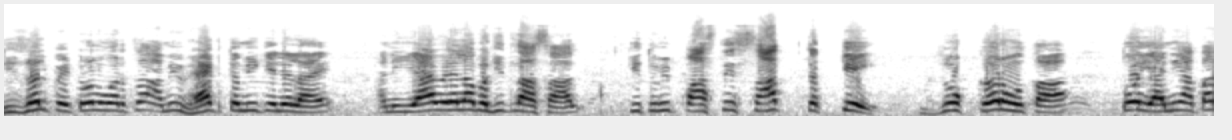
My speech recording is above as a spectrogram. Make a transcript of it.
डिझेल पेट्रोलवरचा आम्ही व्हॅट कमी केलेला आहे. आणि या वेळेला बघितलं असाल की तुम्ही पाच ते सात टक्के जो कर होता तो यांनी आता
